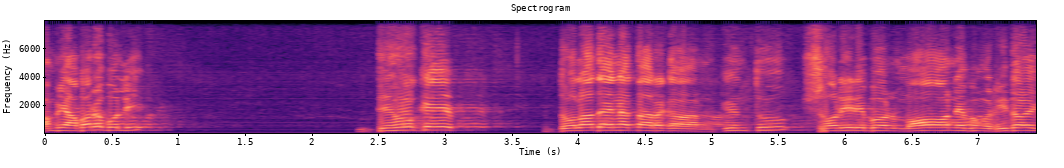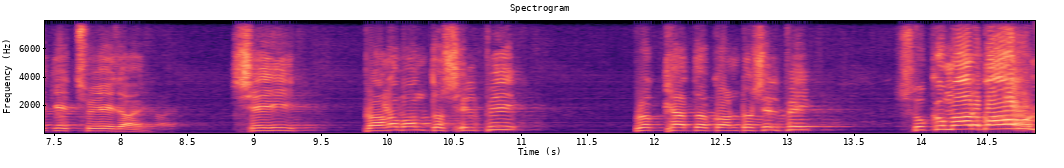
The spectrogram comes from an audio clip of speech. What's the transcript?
আমি আবারও বলি, দেহকে দোলা দেয় না তার গান, কিন্তু শরীর এবং মন এবং হৃদয়কে ছুঁয়ে যায়। সেই প্রাণবন্ত শিল্পী, প্রখ্যাত কণ্ঠশিল্পী সুকুমার বাউল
